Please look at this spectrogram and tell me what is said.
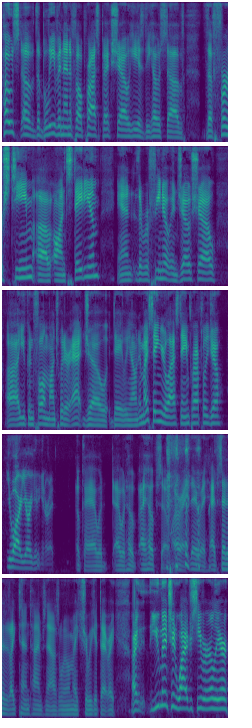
host of the Bleav in NFL Prospects show. He is the host of the first team uh, on Stadium and the Ruffino and Joe show. Uh, you can follow him on Twitter at Joe DeLeone. Am I saying your last name properly, Joe? You are. You are getting it right. Okay, I would, I would hope, I hope so. All right, there we. I've said it like ten times now, so we want to make sure we get that right. All right, you mentioned wide receiver earlier.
